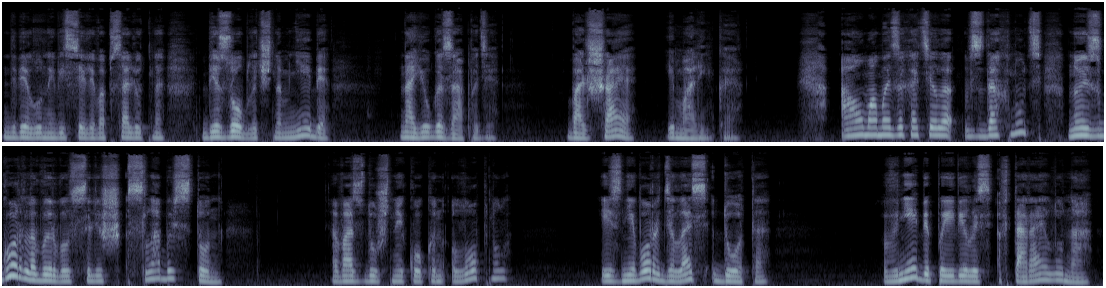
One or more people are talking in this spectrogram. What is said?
Две луны висели в абсолютно безоблачном небе на юго-западе, большая и маленькая. А у мамы захотела вздохнуть, но из горла вырвался лишь слабый стон. Воздушный кокон лопнул, из него родилась Дота. В небе появилась вторая луна —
